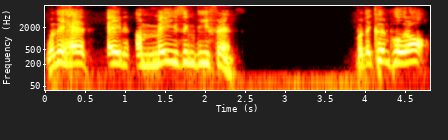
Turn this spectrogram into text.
When they had an amazing defense. But they couldn't pull it off.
